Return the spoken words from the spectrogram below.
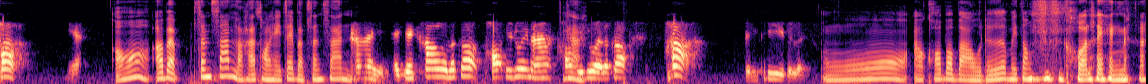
ฮ่า อ๋อ เอาแบบสั้นๆเหรอคะถอนหายใจแบบสั้นใช่หายใจเข้าแล้วก็เคาะไปด้วยนะเคาะไปด้วยแล้วก็ฮ่าเป็นที่ไปเลยๆโอ้เอาเคอเบาๆเด้อไม่ต้องเคอแรงนะคะ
